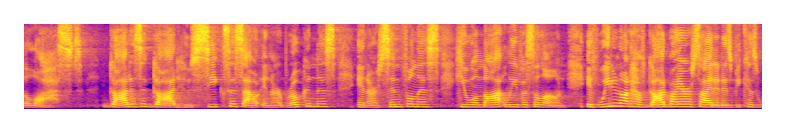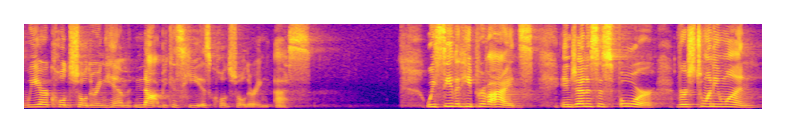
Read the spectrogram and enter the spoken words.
the lost. God is a God who seeks us out in our brokenness, in our sinfulness. He will not leave us alone. If we do not have God by our side, it is because we are cold shouldering Him, not because He is cold shouldering us. We see that He provides. In Genesis 4, verse 21,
